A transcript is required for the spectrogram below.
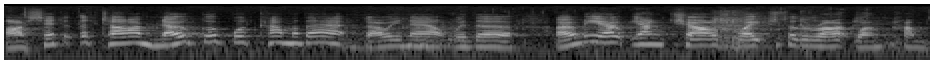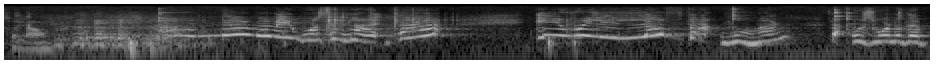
I said at the time, no good would come of that, going out with her. Only hope young Charles waits till the right one comes along. Oh, no, Mummy, it wasn't like that. He really loved that woman. That was one of the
